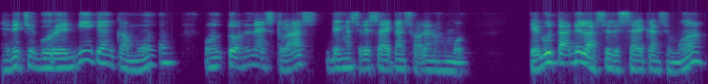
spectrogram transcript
Jadi cikgu readykan kamu untuk next class dengan selesaikan soalan homework. Cikgu tak adalah selesaikan semua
